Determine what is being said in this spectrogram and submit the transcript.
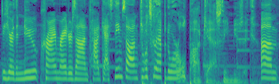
to hear the new Crime Writers On podcast theme song. so what's going to happen to our old podcast theme music? Um,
